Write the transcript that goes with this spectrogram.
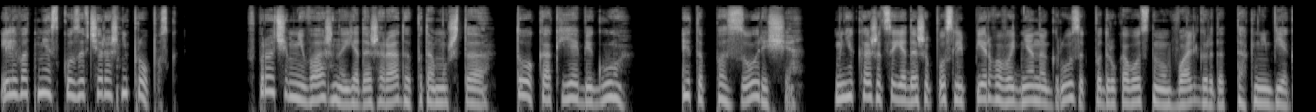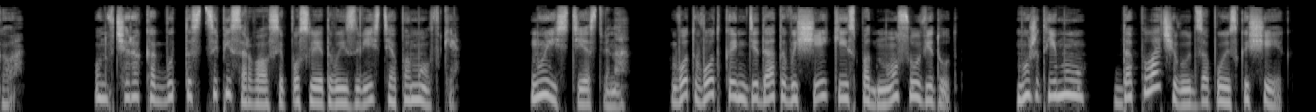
Или в отместку за вчерашний пропуск? Впрочем, неважно, я даже рада, потому что то, как я бегу, это позорище. Мне кажется, я даже после первого дня нагрузок под руководством Вальгарда так не бегала. Он вчера как будто с цепи сорвался после этого известия о помолвке. Ну, естественно. Вот-вот кандидата в ищейки из-под носа уведут. Может, ему доплачивают за поиск ищеек?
